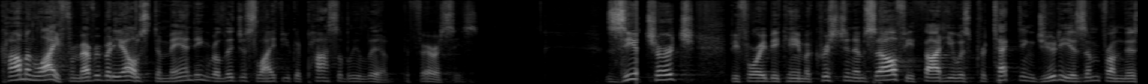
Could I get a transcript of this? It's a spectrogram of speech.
common life, from everybody else, demanding religious life you could possibly live, the Pharisees. Zeal church before he became a Christian himself. He thought he was protecting Judaism from this.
